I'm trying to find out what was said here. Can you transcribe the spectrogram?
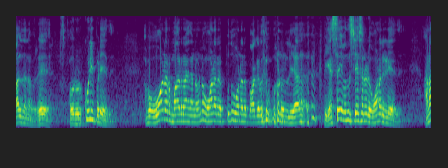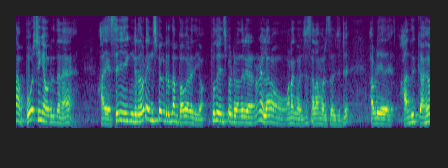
ஆள் தானே அவர்? அவர் ஒரு கூலிப்படையாது அப்போ ஓனர் மாறுறாங்கன்னொன்னே ஓனரை புது ஓனரை பார்க்குறதுக்கு போகணும் இல்லையா? இப்போ எஸ்ஐ வந்து ஸ்டேஷனோட ஓனர் கிடையாது. ஆனால் போஸ்டிங் அவருக்கு தானே. அது எஸ்ஐங்கிறத விட இன்ஸ்பெக்டர் தான் பவர் அதிகம். புது இன்ஸ்பெக்டர் வந்திருக்காருன்னா எல்லாரும் வணக்கம் வச்சு சலாம் வரிசை வச்சுட்டு அப்படி அதுக்காக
